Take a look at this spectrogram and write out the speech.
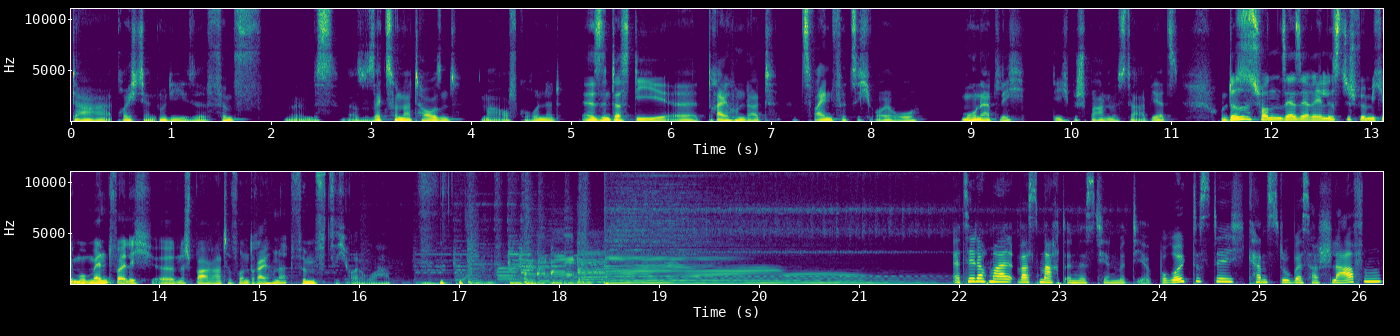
da bräuchte ich ja nur diese fünf bis also 600.000 mal aufgerundet. Äh, sind das die äh, 342 Euro monatlich, die ich besparen müsste ab jetzt. Und das ist schon sehr, sehr realistisch für mich im Moment, weil ich äh, eine Sparrate von 350 Euro habe. Erzähl doch mal, was macht Investieren mit dir? Beruhigt es dich? Kannst du besser schlafen?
